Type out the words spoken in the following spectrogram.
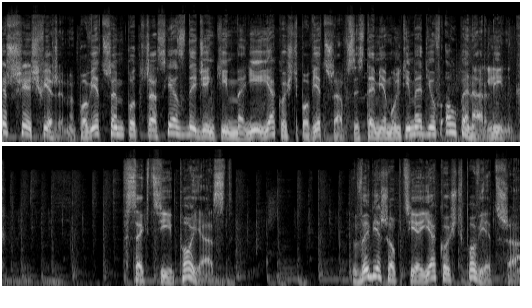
Ciesz się świeżym powietrzem podczas jazdy dzięki menu Jakość powietrza w systemie multimediów OpenR Link. W sekcji Pojazd wybierz opcję Jakość powietrza.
